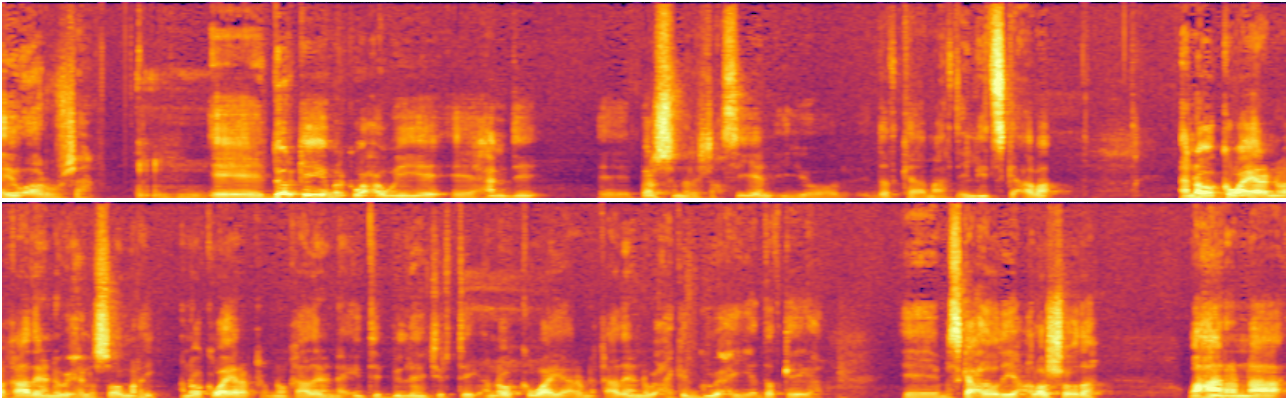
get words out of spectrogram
ay u aruurshaan doorka iyaga marka waxa weeye xamdi personal shaksiyan iyo dadka maarata eliitska aba annagoo ka waaya aragnimo qaadanayna wixii la soo maray annagoo ka waaya aragnimo qaadanayna inta puntland jirtay annagoo ka waaya aragnimo qaadanayna waxaa ka guuxaya dadka iyaga maskaxdooda iyo calooshooda waxaan rabnaa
